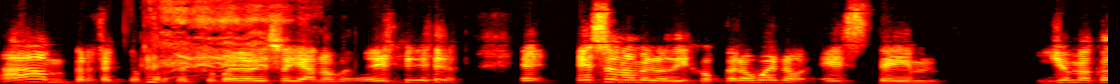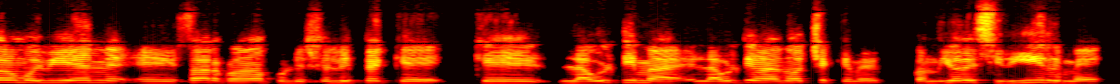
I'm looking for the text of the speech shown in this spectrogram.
Ah, perfecto, perfecto. Bueno, eso ya no me, eso no me lo dijo, pero bueno, este, yo me acuerdo muy bien, eh, estaba recordando con Luis Felipe que, que la, última, la última noche que me, cuando yo decidí irme,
